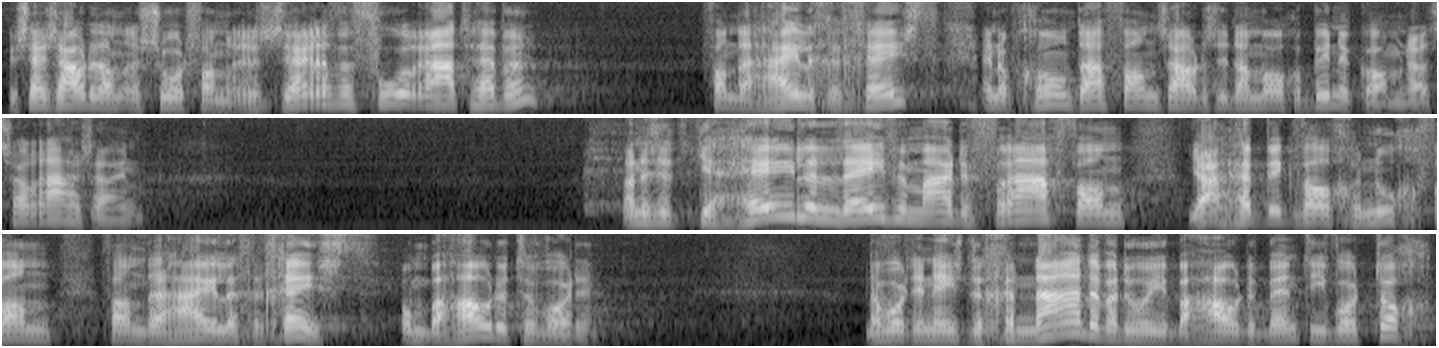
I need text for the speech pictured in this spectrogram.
Dus zij zouden dan een soort van reservevoorraad hebben van de Heilige Geest en op grond daarvan zouden ze dan mogen binnenkomen. Nou, dat zou raar zijn. Dan is het je hele leven maar de vraag van, ja, heb ik wel genoeg van, van de Heilige Geest om behouden te worden? Dan wordt ineens de genade waardoor je behouden bent, die wordt toch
